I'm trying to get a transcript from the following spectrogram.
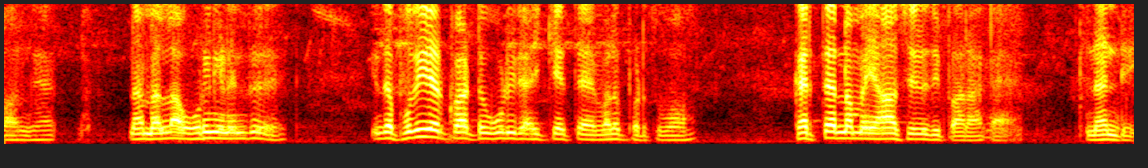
பாருங்கள் நம்ம எல்லாம் ஒருங்கிணைந்து இந்த புதிய ஏற்பாட்டு ஊழியர் ஐக்கியத்தை வலுப்படுத்துவோம். கர்த்தர் நம்மை ஆசீர்வதிப்பாராக. நன்றி.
